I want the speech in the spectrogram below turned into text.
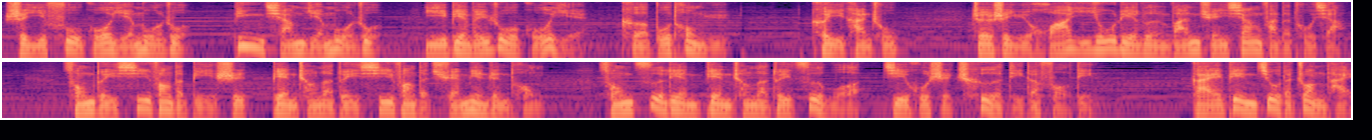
是以富国也莫弱，兵强也莫弱，以变为弱国也，可不痛语。可以看出，这是与华夷优劣论完全相反的图像。从对西方的鄙视变成了对西方的全面认同，从自恋变成了对自我几乎是彻底的否定。改变旧的状态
